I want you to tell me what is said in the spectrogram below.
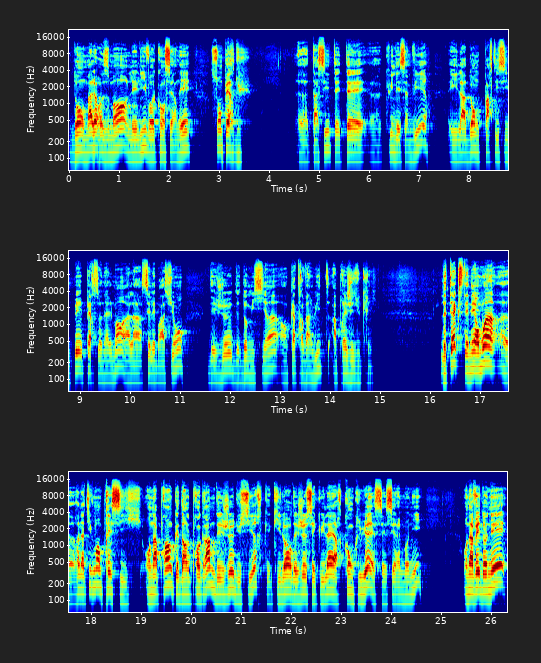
dont malheureusement les livres concernés sont perdus. Tacite était queen des Semvir et il a donc participé personnellement à la célébration des Jeux de Domitien en 88 après Jésus-Christ. Le texte est néanmoins euh, relativement précis. On apprend que dans le programme des Jeux du cirque, qui lors des Jeux séculaires concluait ces cérémonies, on avait donné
